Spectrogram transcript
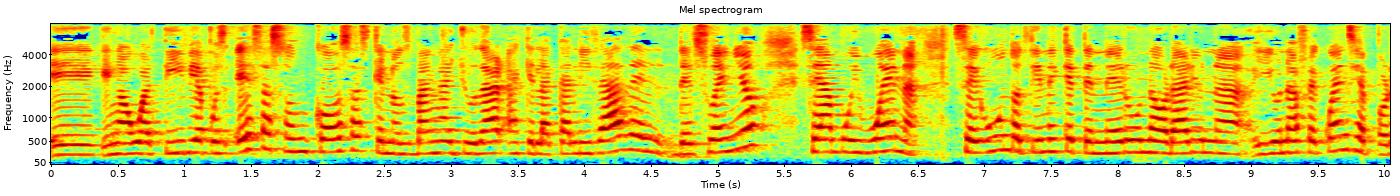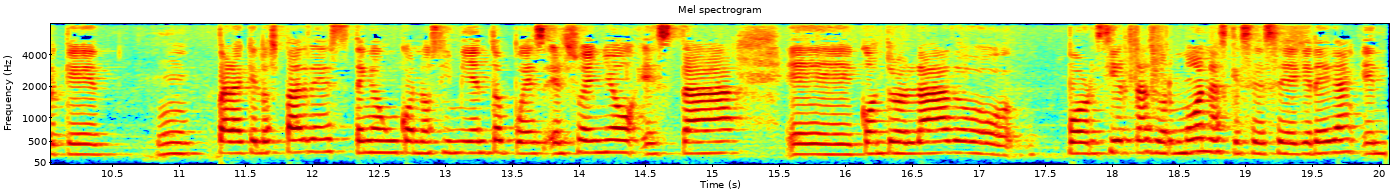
eh, en agua tibia, pues esas son cosas que nos van a ayudar a que la calidad del, del sueño sea muy buena. Segundo, tiene que tener un horario una, y una frecuencia, porque mm, para que los padres tengan un conocimiento, pues el sueño está eh, controlado por ciertas hormonas que se segregan en,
